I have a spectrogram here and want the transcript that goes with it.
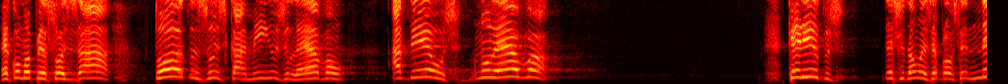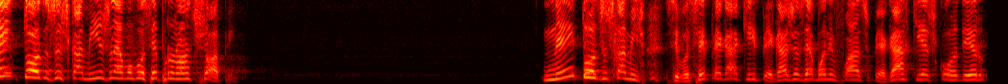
É como a pessoa diz: Ah, todos os caminhos levam a Deus. Não leva. Queridos, deixa eu dar um exemplo para você. Nem todos os caminhos levam você para o Norte Shopping. Nem todos os caminhos. Se você pegar aqui, pegar José Bonifácio, pegar Arquias Cordeiro,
